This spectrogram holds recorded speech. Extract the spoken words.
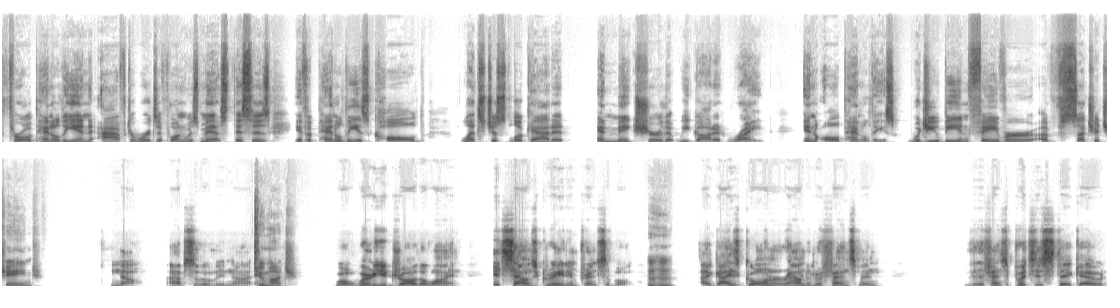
throw a penalty in afterwards if one was missed. This is if a penalty is called, let's just look at it and make sure that we got it right in all penalties. Would you be in favor of such a change? No, absolutely not. Too much? Well, where do you draw the line? It sounds great in principle. Mhm. A guy's going around a defenseman. The defenseman puts his stick out,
